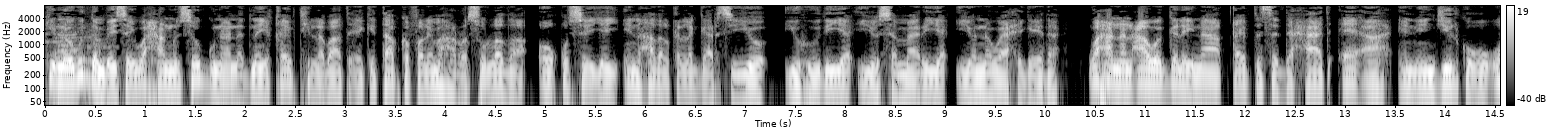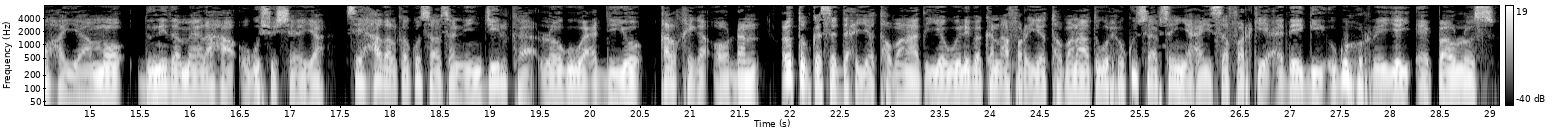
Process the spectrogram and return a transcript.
markii noogu dambaysay waxaannu soo gunaanadnay qaybtii labaad ee kitaabka falimaha rasuullada oo quseeyey in hadalka la gaarsiiyo yuhuudiya iyo samaariya iyo nawaaxigeeda. Waxaanan caawa gelaynaa qaybta saddexaad ee ah in injiilku uu u hayaamo dunida meelaha ugu shisheeya si hadalka ku saabsan injiilka loogu wacdiyo qalqiga oo dhan. Cutubka saddex iyo tobanaad iyo weliba kan afar iyo tobanaad wuxuu ku saabsan yahay safarkii adeegii ugu horreeyey ee bawlos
